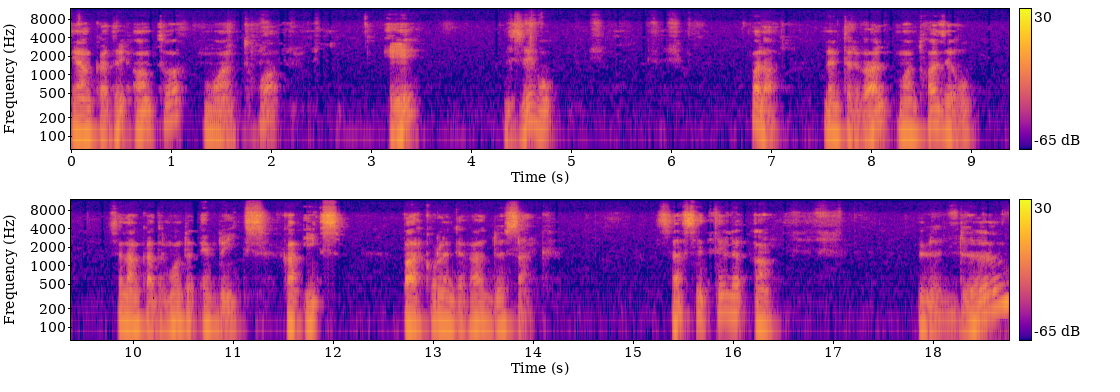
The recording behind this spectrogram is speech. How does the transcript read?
est encadré entre moins 3 et 0. Voilà, l'intervalle moins 3, 0. C'est l'encadrement de f de x, quand x parcourt l'intervalle de 5. Ça, c'était le 1. Le 2,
